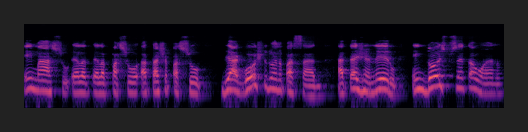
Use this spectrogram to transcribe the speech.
em março, ela, ela passou, a taxa passou de agosto do ano passado até janeiro em 2% ao ano.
